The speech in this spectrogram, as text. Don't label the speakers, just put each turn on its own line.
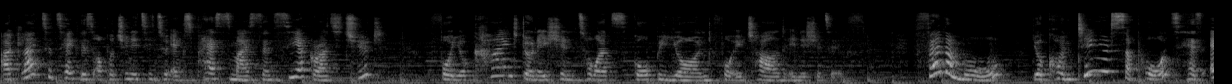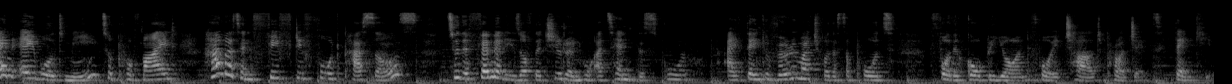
I'd like to take this opportunity to express my sincere gratitude for your kind donation towards Go Beyond for a Child initiative. Furthermore, your continued support has enabled me to provide 150 food parcels to the families of the children who attend the school. I thank you very much for the support for the Go Beyond for a Child project. Thank you.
